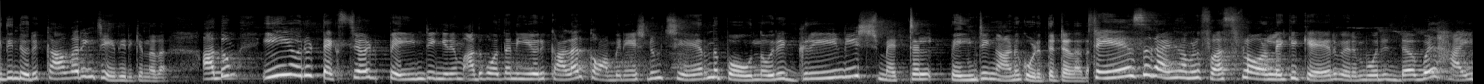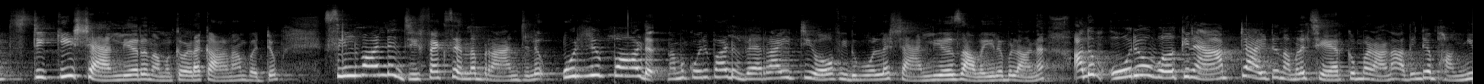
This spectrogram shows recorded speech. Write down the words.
ഇതിന്റെ ഒരു കവറിങ് ചെയ്തിരിക്കുന്നത്. അതും ഈ ഒരു ടെക്സ്റ്റേർഡ് പെയിന്റിങ്ങിനും അതുപോലെ തന്നെ ഈ ഒരു കളർ കോമ്പിനേഷനും ചേർന്ന് പോകുന്ന ഒരു ഗ്രീനിഷ് മെറ്റൽ പെയിന്റിംഗ് ആണ് കൊടുത്തിട്ടുള്ളത്. സ്റ്റേഴ്സ് കഴിഞ്ഞ് നമ്മൾ ഫസ്റ്റ് ഫ്ലോറിലേക്ക് കയറി വരുമ്പോൾ ഒരു ഡബിൾ ഹൈറ്റ് സ്റ്റിക്കി ഷാൻലിയർ നമുക്കിവിടെ കാണാൻ പറ്റും. സിൽവാന്റെ ജിഫെക്സ് എന്ന ബ്രാൻഡിൽ ഒരുപാട് നമുക്ക് ഒരുപാട് വെറൈറ്റി ഓഫ് ഇതുപോലുള്ള ഷാൻലിയേഴ്സ് അവൈലബിൾ ആണ്. അതും ഓരോ വർക്കിന് ആപ്റ്റായിട്ട് നമ്മൾ ചേർക്കുമ്പോഴാണ് അതിന്റെ ഭംഗി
